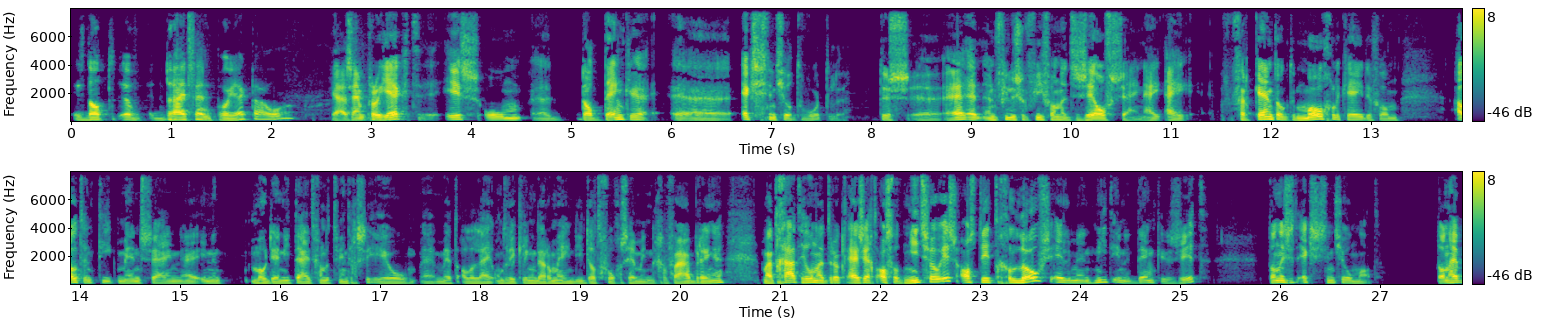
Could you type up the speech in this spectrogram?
Is dat, eh, draait zijn project daarom? Ja, zijn project is om eh, dat denken eh, existentieel te wortelen. Dus eh, hè, een, een filosofie van het zelf zijn. Hij, hij verkent ook de mogelijkheden van authentiek mens zijn in een moderniteit van de 20e eeuw. eh, met allerlei ontwikkelingen daaromheen die dat volgens hem in gevaar brengen. Maar het gaat heel nadrukkelijk. Hij zegt als dat niet zo is, als dit geloofselement niet in het denken zit, dan is het existentieel mat. Dan hebben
